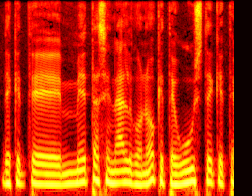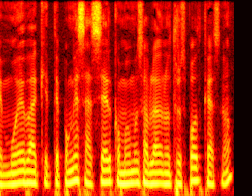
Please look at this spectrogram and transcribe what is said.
de que te metas en algo, ¿no? Que te guste, que te mueva, que te pongas a hacer como hemos hablado en otros podcasts, ¿no?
